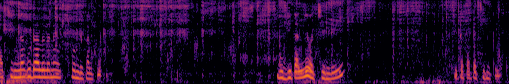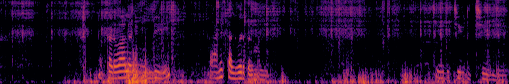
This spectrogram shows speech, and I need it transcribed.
ఆ చిన్న గుడ్డాలలోనే ఎక్కువ ఉంది కలుపు. బుజ్జి తల్లి వచ్చింది. చిట్టపట్ట చినుకులు. కడవాలని ఉంది. కానీ కలిపెడతాడు మళ్ళీ. చీటి చీటి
